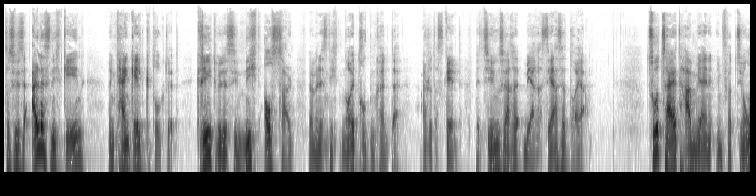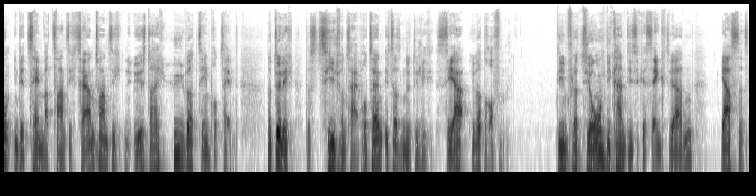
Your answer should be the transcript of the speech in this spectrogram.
Das würde alles nicht gehen, wenn kein Geld gedruckt wird. Krieg würde sie nicht auszahlen, wenn man es nicht neu drucken könnte, also das Geld, beziehungsweise wäre sehr, sehr teuer. Zurzeit haben wir eine Inflation im Dezember 2022 in Österreich über 10%. Natürlich, das Ziel von 2% ist das natürlich sehr übertroffen. Die Inflation, wie kann diese gesenkt werden? Erstens,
